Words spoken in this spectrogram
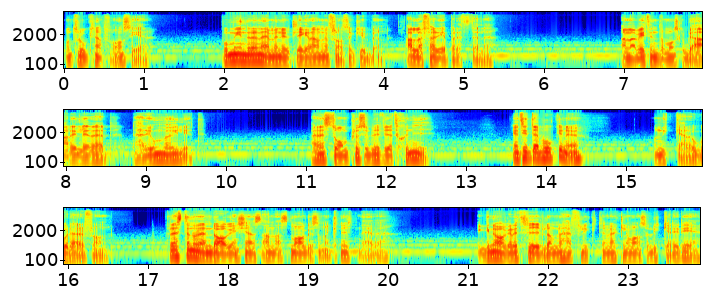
Hon tror knappt vad hon ser. På mindre än en minut lägger han ifrån sig kuben, alla färger på rätt ställe. Anna vet inte om hon ska bli arg eller rädd. Det här är omöjligt. Har hennes son plötsligt blivit ett geni? Kan jag titta i boken nu? Hon nickar och går därifrån. Resten av den dagen känns Annas mage som en knytnäve. Jag gnagade tvivel om den här flykten verkligen var en så lyckad idé.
